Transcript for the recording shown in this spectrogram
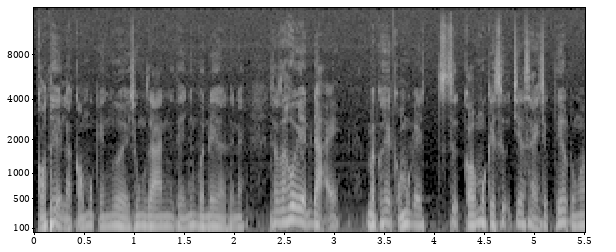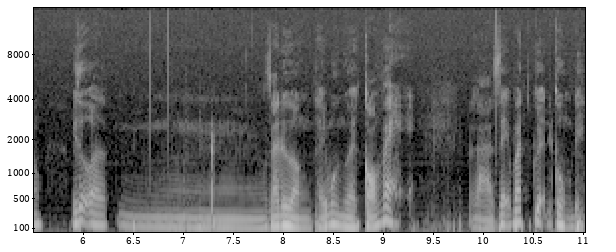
có thể là có một cái người trung gian như thế nhưng vấn đề là thế này. Trong xã hội hiện đại mày có thể có một cái sự có một cái sự chia sẻ trực tiếp đúng không? Ví dụ là ừm, ra đường thấy một người có vẻ là dễ bắt chuyện cùng đi.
